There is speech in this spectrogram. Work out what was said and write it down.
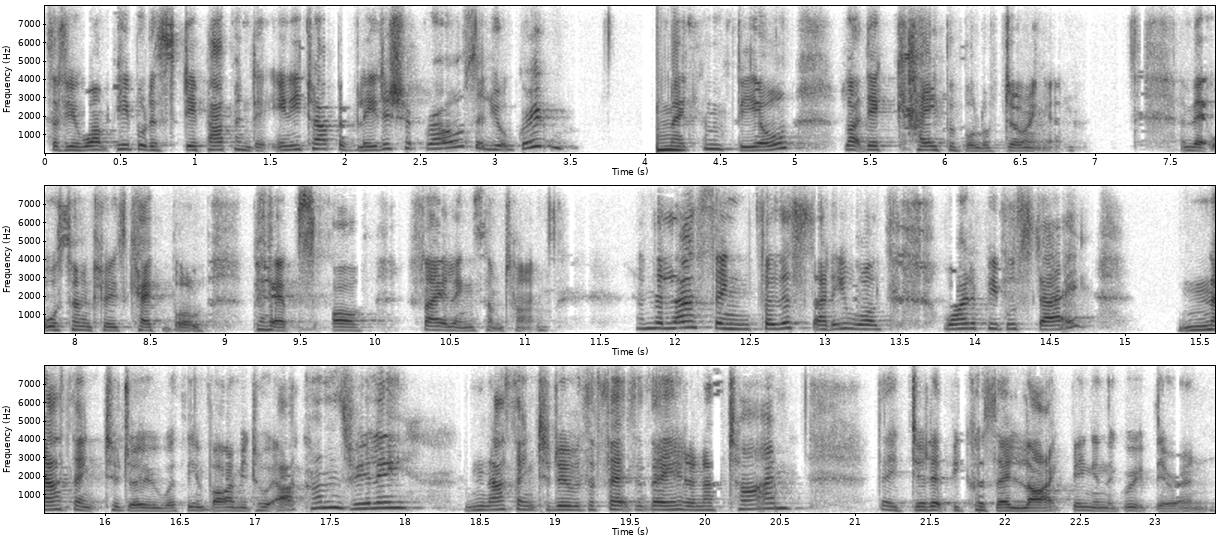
So if you want people to step up into any type of leadership roles in your group, make them feel like they're capable of doing it. And that also includes capable, perhaps, of failing sometimes. And the last thing for this study was, why do people stay? Nothing to do with the environmental outcomes, really. Nothing to do with the fact that they had enough time. They did it because they like being in the group they're in.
